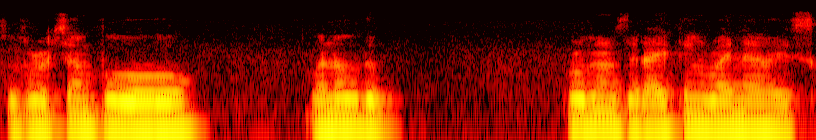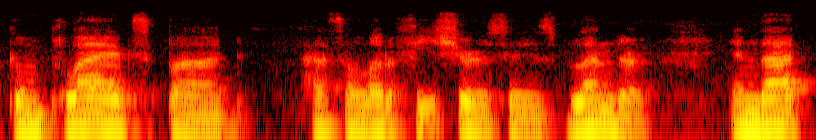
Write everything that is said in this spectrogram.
So for example, one of the programs that I think right now is complex but has a lot of features is Blender. And that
